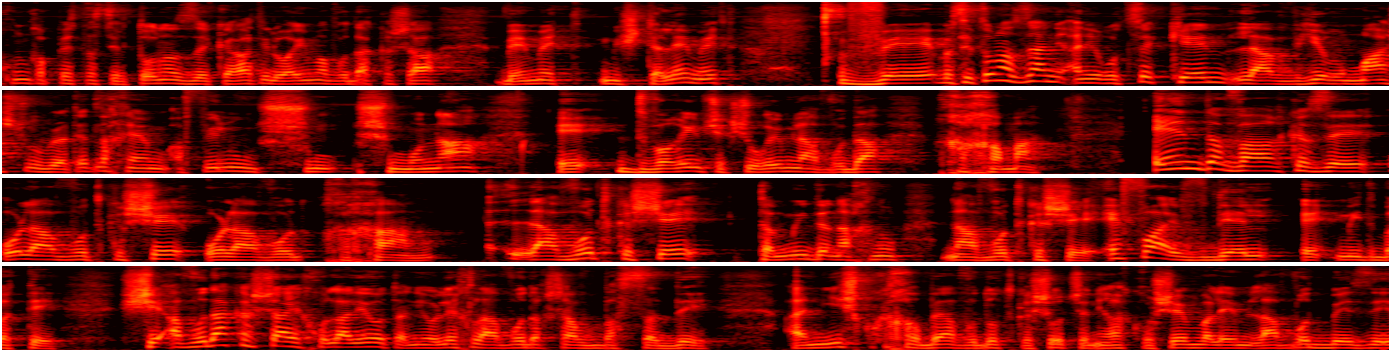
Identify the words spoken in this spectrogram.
יכולים לחפש את הסרטון הזה, קראתי לו האם עבודה קשה באמת משתלמת. ובסרטון הזה אני, אני רוצה כן להבהיר משהו ולתת לכם אפילו ש, שמונה אה, דברים שקשורים לעבודה חכמה. אין דבר כזה או לעבוד קשה או לעבוד חכם. לעבוד קשה תמיד אנחנו נעבוד קשה. איפה ההבדל אה, מתבטא? שעבודה קשה יכולה להיות, אני הולך לעבוד עכשיו בשדה. אני, יש כל כך הרבה עבודות קשות שאני רק חושב עליהן, לעבוד באיזה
